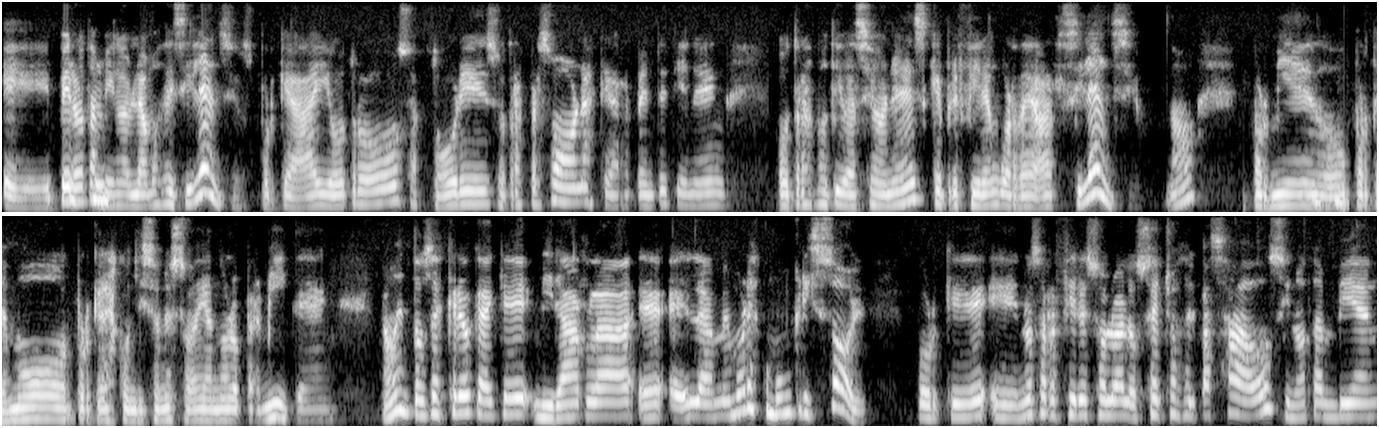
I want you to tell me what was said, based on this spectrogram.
Eh, pero también hablamos de silencios, porque hay otros actores, otras personas que de repente tienen otras motivaciones que prefieren guardar silencio, ¿no? Por miedo, por temor, porque las condiciones todavía no lo permiten. Entonces creo que hay que mirarla, eh, eh, la memoria es como un crisol, porque eh, no se refiere solo a los hechos del pasado, sino también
